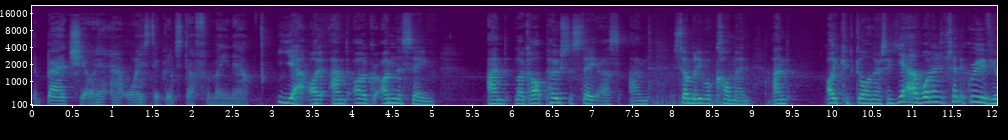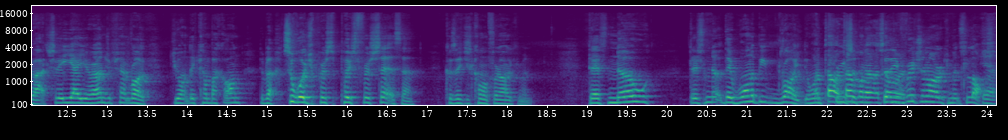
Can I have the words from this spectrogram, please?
the bad shit on it outweighs the good stuff for me now. Yeah, I and I, I'm the same. And like I'll post a status and somebody will comment and I could go on there and say, "Yeah, I 100% agree with you. Actually, yeah, you're 100% right. Do you want they come back on?" They'd be like, "So why'd you post, a status then?" Because they just come on for an argument. There's no, there's no. They want to be right. They want to prove. So wanna- so don't the wanna- original argument's lost. Yeah.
